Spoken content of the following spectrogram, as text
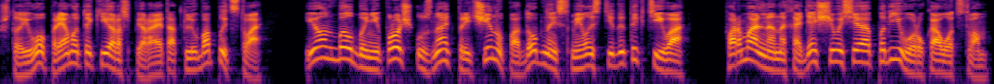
что его прямо-таки распирает от любопытства — и он был бы не прочь узнать причину подобной смелости детектива, формально находящегося под его руководством.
